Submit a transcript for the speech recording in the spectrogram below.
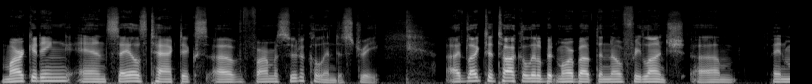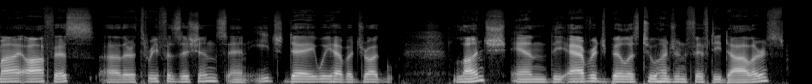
marketing and sales tactics of the pharmaceutical industry. I'd like to talk a little bit more about the no free lunch. Um, in my office, uh, there are three physicians, and each day we have a drug lunch, and the average bill is $250. And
